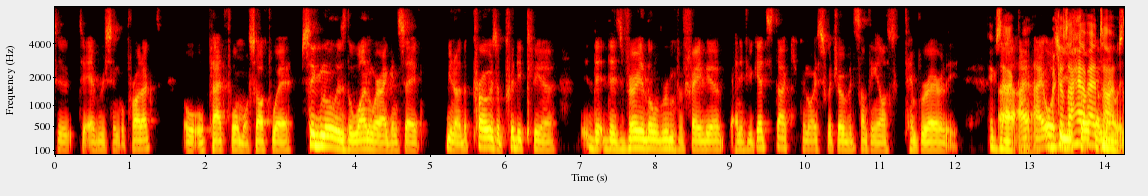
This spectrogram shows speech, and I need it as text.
to to every single product or, or platform or software. Signal is the one where I can say, you know, the pros are pretty clear. There's very little room for failure, and if you get stuck, you can always switch over to something else temporarily. Exactly. Uh, I, I because I have had times.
